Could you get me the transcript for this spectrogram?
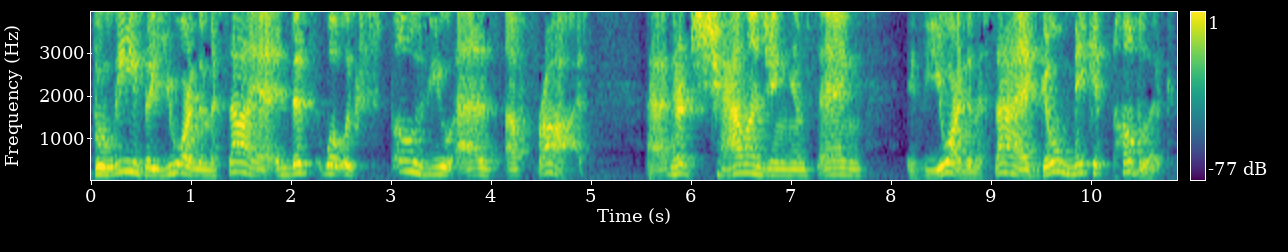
believe that you are the Messiah, and this will expose you as a fraud. Uh, they're challenging him, saying, If you are the Messiah, go make it public.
